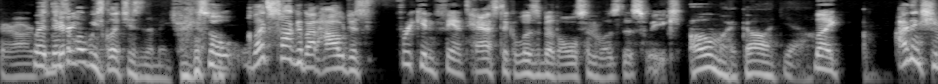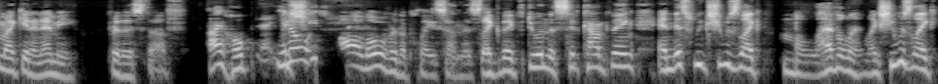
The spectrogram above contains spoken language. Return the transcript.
There are. but there's Very- always glitches in the Matrix. so let's talk about how just freaking fantastic Elizabeth Olsen was this week. oh my god, yeah. Like, I think she might get an Emmy for this stuff. I hope you know. she's all over the place on this, like like doing the sitcom thing. And this week she was like malevolent, like she was like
